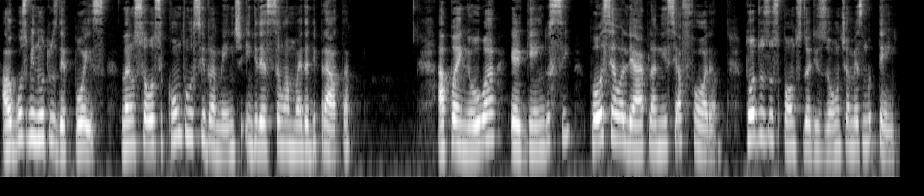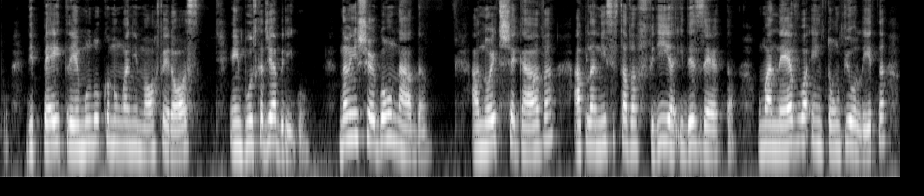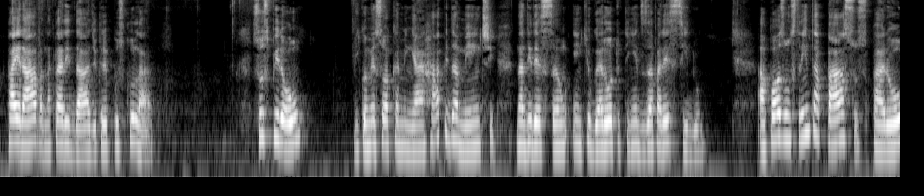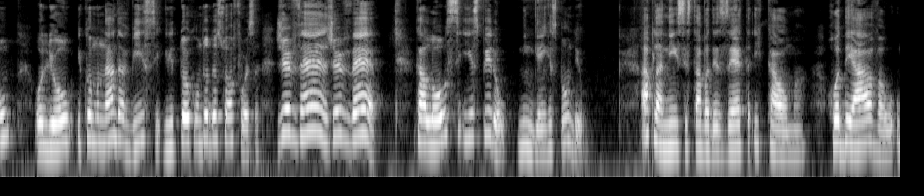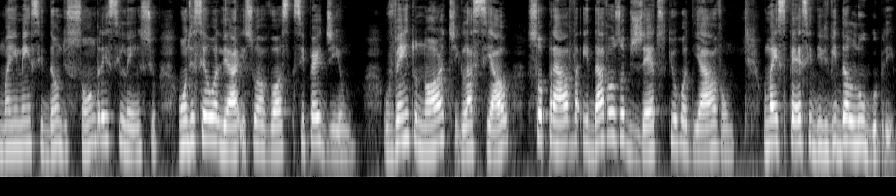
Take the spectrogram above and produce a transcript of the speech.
Alguns minutos depois, lançou-se convulsivamente em direção à moeda de prata. Apanhou-a, erguendo-se, pôs-se a olhar planície afora, todos os pontos do horizonte ao mesmo tempo, de pé e trêmulo como um animal feroz em busca de abrigo. Não enxergou nada. A noite chegava, a planície estava fria e deserta. Uma névoa em tom violeta pairava na claridade crepuscular. Suspirou e começou a caminhar rapidamente na direção em que o garoto tinha desaparecido. Após uns trinta passos, parou, olhou e, como nada visse, gritou com toda a sua força: Gervais, Gervais! Calou-se e esperou. Ninguém respondeu. A planície estava deserta e calma. Rodeava-o uma imensidão de sombra e silêncio, onde seu olhar e sua voz se perdiam. O vento norte, glacial, soprava e dava aos objetos que o rodeavam uma espécie de vida lúgubre.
